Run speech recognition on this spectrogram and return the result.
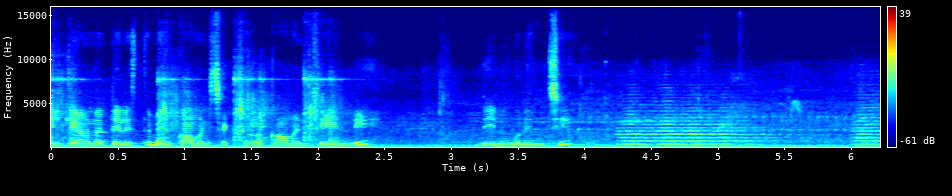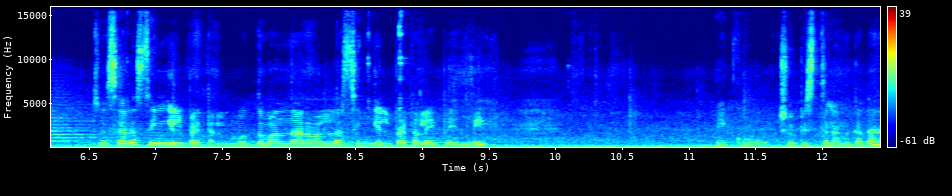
మీకేమన్నా తెలిస్తే మీరు కామెంట్ సెక్షన్లో కామెంట్ చేయండి. దీని గురించి. చూసారా? సింగిల్ పెటల్ ముద్ద మందారం వల్ల సింగిల్ పెటల్ అయిపోయింది. మీకు చూపిస్తున్నాను కదా.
